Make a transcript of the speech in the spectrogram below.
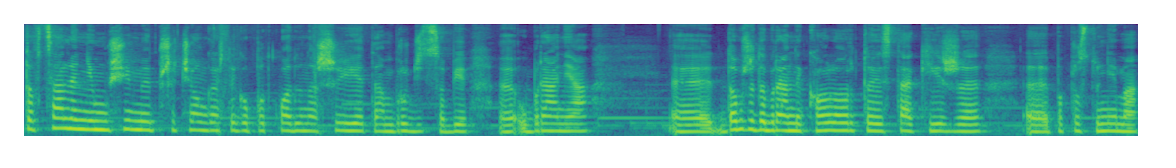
to wcale nie musimy przeciągać tego podkładu na szyję, tam brudzić sobie ubrania. E, Dobrze dobrany kolor to jest taki, że e, po prostu nie ma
